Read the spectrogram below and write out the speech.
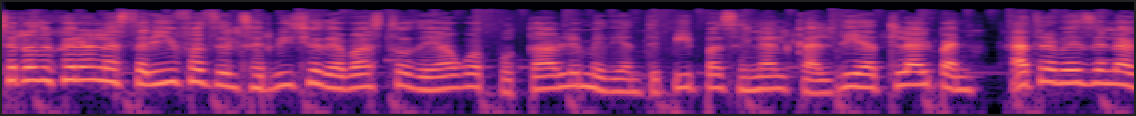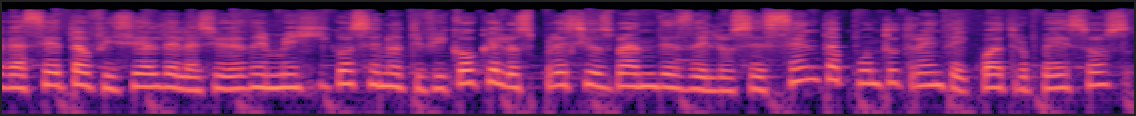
Se redujeron las tarifas del servicio de abasto de agua potable mediante pipas en la alcaldía Tlalpan. A través de la Gaceta Oficial de la Ciudad de México se notificó que los precios van desde los 60.34 pesos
